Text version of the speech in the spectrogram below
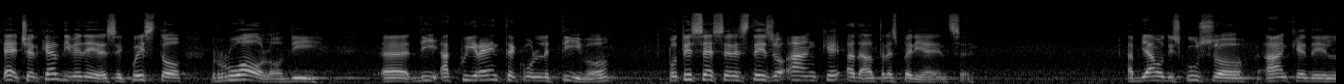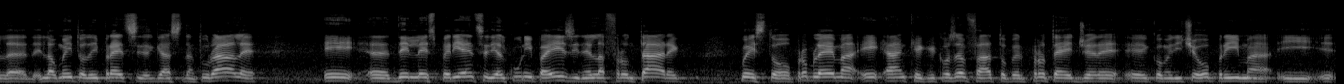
è cercare di vedere se questo ruolo di, eh, di acquirente collettivo potesse essere esteso anche ad altre esperienze. Abbiamo discusso anche del, dell'aumento dei prezzi del gas naturale e eh, delle esperienze di alcuni paesi nell'affrontare questo problema e anche che cosa hanno fatto per proteggere, eh, come dicevo prima, i, eh,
